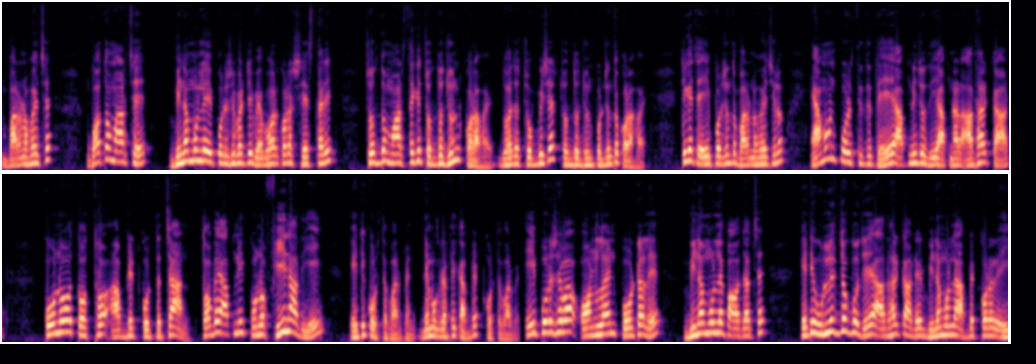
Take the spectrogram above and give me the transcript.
বাড়ানো হয়েছে। গত মার্চে বিনামূল্যে এই পরিষেবাটি ব্যবহার করার শেষ তারিখ চোদ্দ মার্চ থেকে চোদ্দ জুন করা হয়। দু হাজার চব্বিশের চোদ্দ জুন পর্যন্ত করা হয়। ঠিক আছে? এই পর্যন্ত বাড়ানো হয়েছিল। এমন পরিস্থিতিতে আপনি যদি আপনার আধার কার্ড কোনো তথ্য আপডেট করতে চান, তবে আপনি কোনো ফি না দিয়েই এটি করতে পারবেন। ডেমোগ্রাফিক আপডেট করতে পারবেন। এই পরিষেবা অনলাইন পোর্টালে বিনামূল্যে পাওয়া যাচ্ছে। এটি উল্লেখযোগ্য যে আধার কার্ডের বিনামূল্যে আপডেট করার এই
